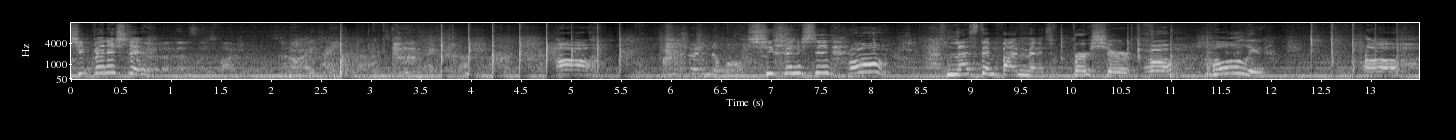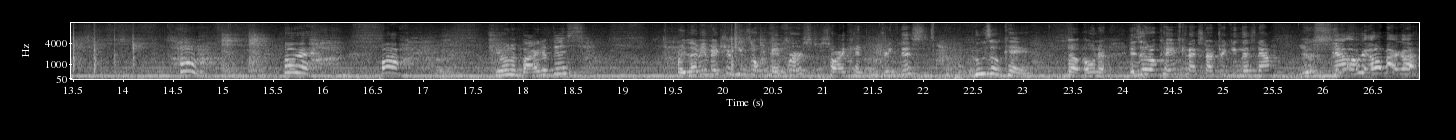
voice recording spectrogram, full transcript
She finished it. Oh, She finished it. oh, Less than five minutes for sure. oh, Holy. oh. Okay. Wow. You want a bite of this? Wait, let me make sure he's okay first so I can drink this. Who's okay? The owner. Is it okay? Can I start drinking this now? Yes. Yeah, okay. Oh my god.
